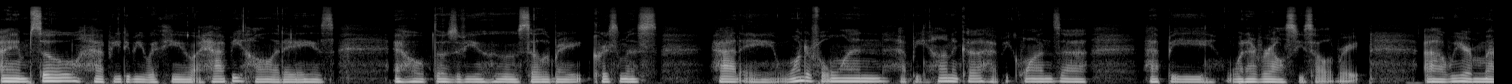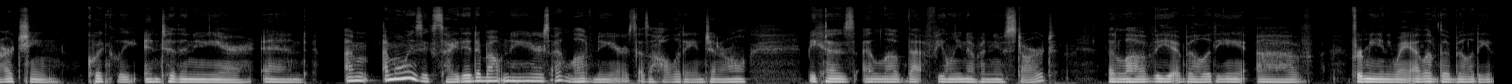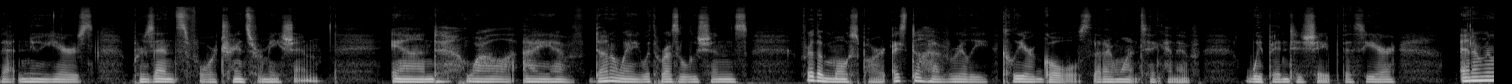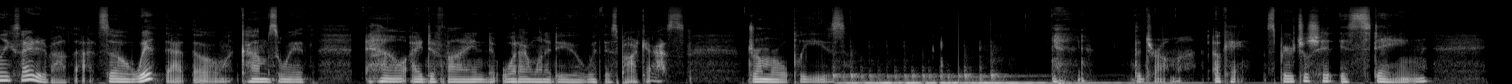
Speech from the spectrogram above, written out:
I am so happy to be with you. Happy holidays. I hope those of you who celebrate Christmas had a wonderful one. Happy Hanukkah, happy Kwanzaa, happy whatever else you celebrate. Uh, we are marching quickly into the new year, and I'm I'm always excited about New Year's. I love New Year's as a holiday in general because I love that feeling of a new start. I love the ability of for me anyway, I love the ability that New Year's presents for transformation and while I have done away with resolutions for the most part, I still have really clear goals that I want to kind of whip into shape this year. And I'm really excited about that. So, with that, though, comes with how I defined what I want to do with this podcast. Drum roll, please. the drama. Okay, spiritual shit is staying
